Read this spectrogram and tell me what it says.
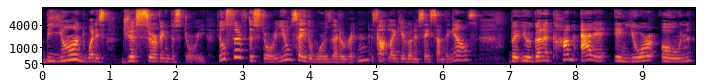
beyond what is just serving the story. You'll serve the story, you'll say the words that are written. It's not like you're going to say something else, but you're going to come at it in your own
